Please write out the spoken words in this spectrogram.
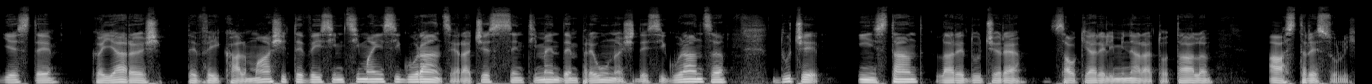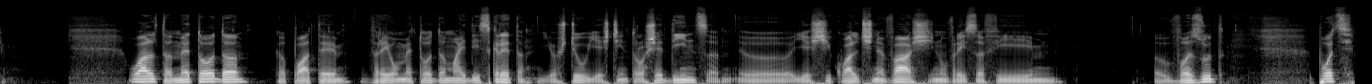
este că iarăși te vei calma și te vei simți mai în siguranță, iar acest sentiment de împreună și de siguranță duce instant la reducerea sau chiar eliminarea totală a stresului. O altă metodă, că poate vrei o metodă mai discretă, eu știu, ești într-o ședință, uh, ești și cu altcineva și nu vrei să fii uh, văzut, poți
